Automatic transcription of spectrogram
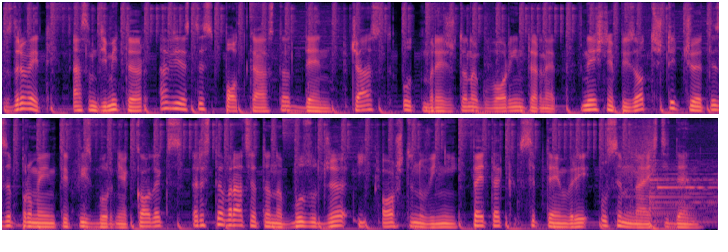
Здравейте, аз съм Димитър, а вие сте с подкаста ДЕН, част от мрежата на Говори Интернет. В днешния епизод ще чуете за промените в изборния кодекс, реставрацията на Бузоджа и още новини. Петък, септември, 18 ден.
